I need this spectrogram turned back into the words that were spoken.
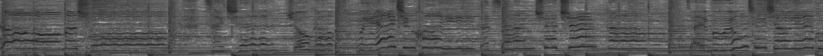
让我们说再见就好，为爱情画一个残缺句号，再不用计较也不。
